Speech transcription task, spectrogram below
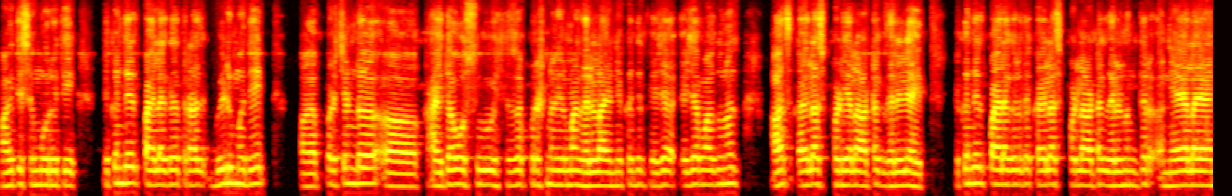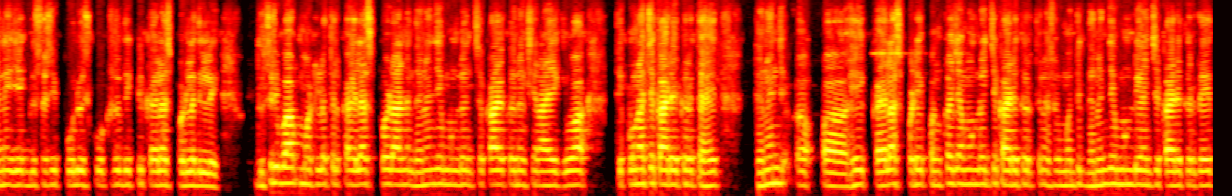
माहिती समोर येते. एकंदरीत पाहायला गेलं तर आज बीडमध्ये प्रचंड कायदा व सुव्यवस्थेचा प्रश्न निर्माण झालेला आहे. आणि एकंदरीत याच्या याच्यामधूनच आज कैलास फड याला अटक झालेली आहे. एकंदरीत पाहायला गेलं तर कैलास फडला अटक झाल्यानंतर न्यायालयाने एक दिवसाची पोलीस कोठडी देखील कैलास फडला दिली दुसरी बाब म्हटलं तर कैलास फड आणि धनंजय मुंडेंचं काय कनेक्शन आहे किंवा ते कोणाचे कार्यकर्ते आहेत? धनंजय हे कैलास फड हे पंकजा मुंडेंचे कार्यकर्ते नसून मंत्री धनंजय मुंडे यांचे कार्यकर्ते आहेत.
